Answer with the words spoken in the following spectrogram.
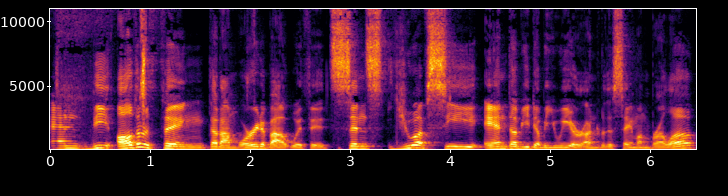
And the other thing that I'm worried about with it, since UFC and WWE are under the same umbrella,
